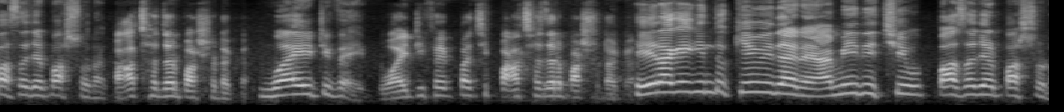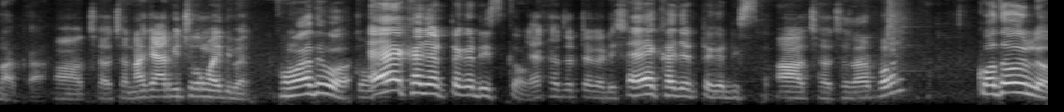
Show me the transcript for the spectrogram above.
পাঁচ হাজার পাঁচশো টাকা। পাঁচ হাজার পাঁচশো টাকা। ওয়াই এইটি ফাইভ ওয়াইটি ফাইভ পাচ্ছি পাঁচ হাজার পাঁচশো টাকা। এর আগে কিন্তু কেউই দেয় না আমি দিচ্ছি পাঁচ হাজার পাঁচশো টাকা। আচ্ছা আচ্ছা নাকি আর কিছু কমাই দিবেন? কমা দেবো। এক হাজার টাকা ডিসকাউন্ট এক হাজার টাকা ডিসকাউন্ট এক হাজার টাকা ডিসকাউন্ট আচ্ছা আচ্ছা তারপর? কত হলো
